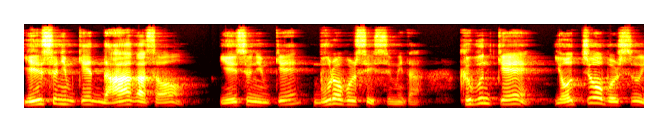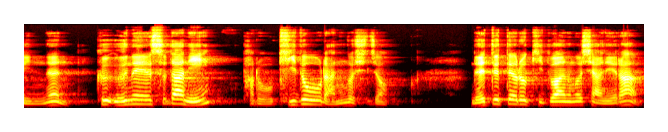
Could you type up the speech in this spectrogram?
예수님께 나아가서 예수님께 물어볼 수 있습니다. 그분께 여쭈어 볼 수 있는 그 은혜의 수단이 바로 기도라는 것이죠. 내 뜻대로 기도하는 것이 아니라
